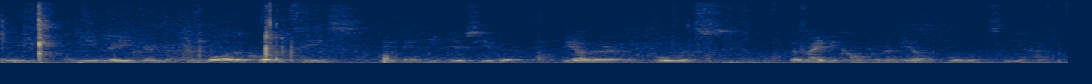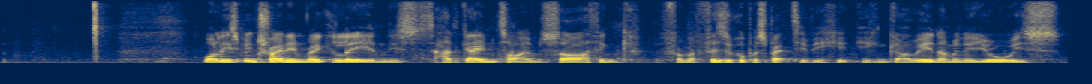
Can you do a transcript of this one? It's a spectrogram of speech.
team, a new league, and, and what are the qualities do you think he gives you that the other forwards, that maybe complement the other forwards that you have? Well, he's been training regularly and he's had game time, so I think from a physical perspective, he can, he can go in. I mean, you always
